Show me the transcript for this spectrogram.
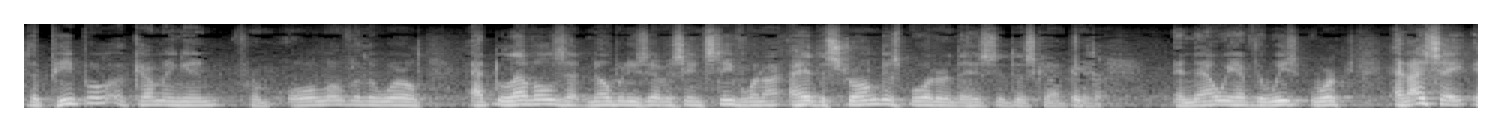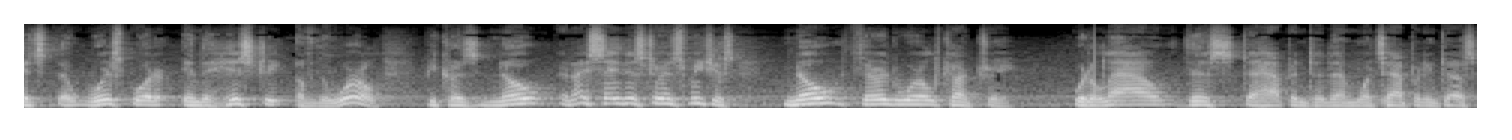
The people are coming in from all over the world at levels that nobody's ever seen. Steve, when I, I had the strongest border in the history of this country, and now we have the we- work, and I say it's the worst border in the history of the world because no, and I say this during speeches, no third world country would allow this to happen to them, what's happening to us.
